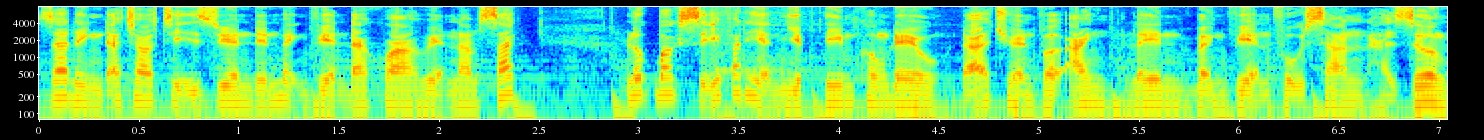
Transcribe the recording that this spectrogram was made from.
gia đình đã cho chị Duyên đến bệnh viện đa khoa huyện Nam Sách. Lúc bác sĩ phát hiện nhịp tim không đều, đã chuyển vợ anh lên bệnh viện phụ sản Hải Dương.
